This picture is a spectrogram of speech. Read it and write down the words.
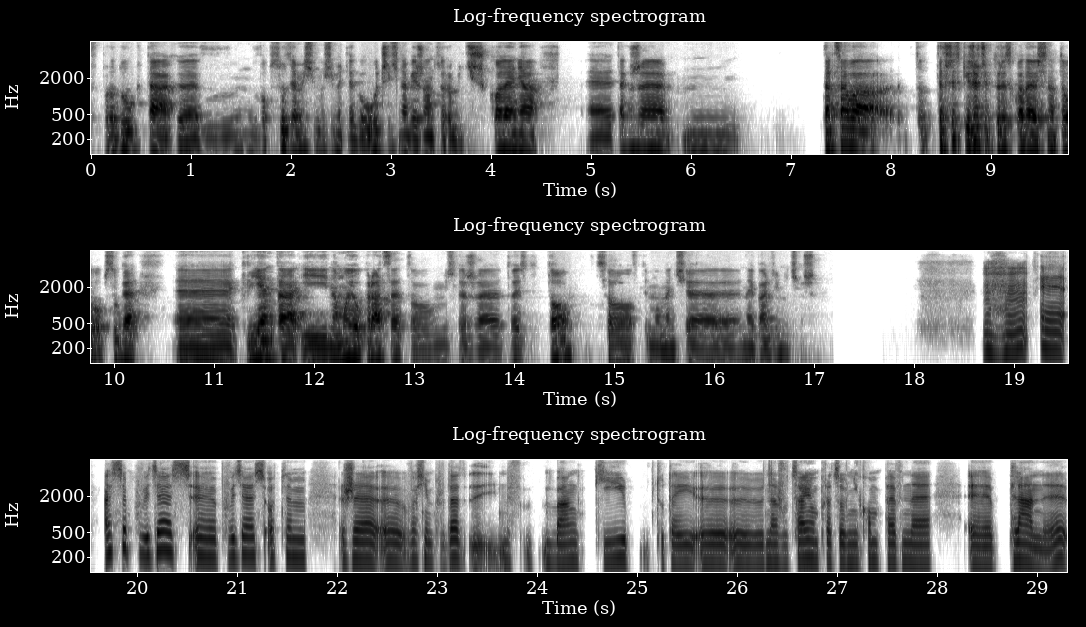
w produktach, w, w obsłudze. My się musimy tego uczyć na bieżąco, robić szkolenia. Także mm, ta cała, to, te wszystkie rzeczy, które składają się na tą obsługę e, klienta i na moją pracę, to myślę, że to jest to, co w tym momencie najbardziej mnie cieszy. Mhm. E, Asia, powiedziałaś, e, powiedziałaś o tym, że e, właśnie prawda, y, banki tutaj y, y, narzucają pracownikom pewne plany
